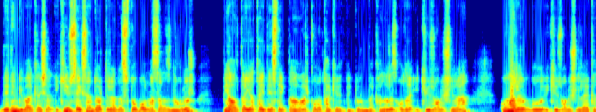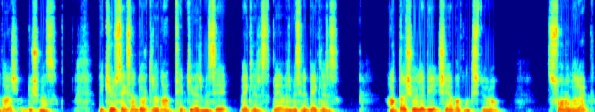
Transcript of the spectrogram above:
dediğim gibi arkadaşlar 284 lirada stop olmasanız ne olur? Bir altta yatay destek daha var. Onu takip etmek durumunda kalırız. O da 213 lira. Umarım bu 213 liraya kadar düşmez. 284 liradan tepki vermesi bekleriz. Vermesini bekleriz. Hatta şöyle bir şeye bakmak istiyorum. Son olarak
